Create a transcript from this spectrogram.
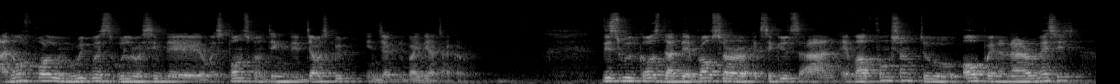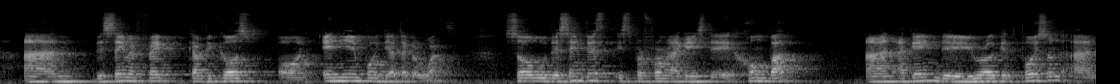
and all following requests will receive the response containing the JavaScript injected by the attacker. This will cause that the browser executes an eval function to open an error message and the same effect can be caused on any endpoint the attacker wants. So the same test is performed against the home path and again the URL gets poisoned and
